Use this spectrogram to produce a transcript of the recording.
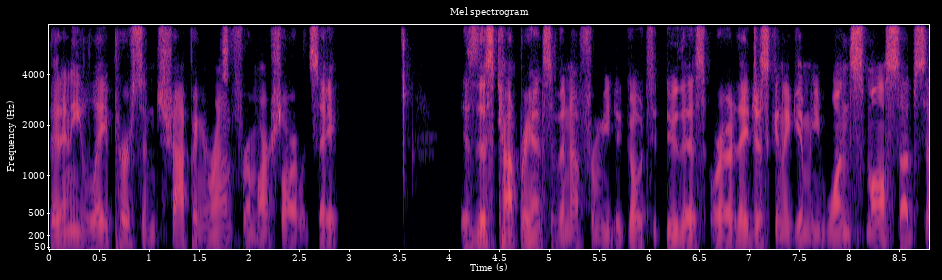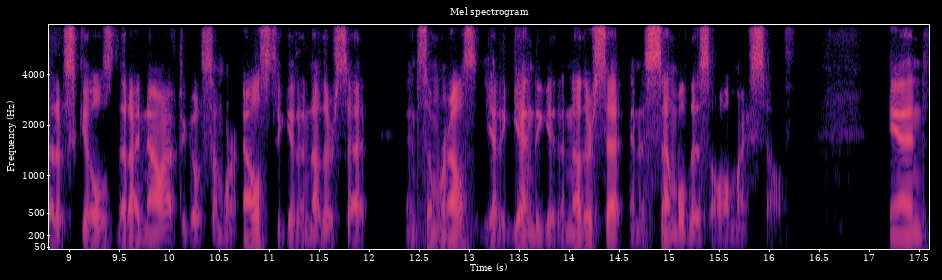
that any layperson shopping around for a martial art would say, is this comprehensive enough for me to go to do this? Or are they just going to give me one small subset of skills that i now have to go somewhere else to get another set and somewhere else yet again to get another set and assemble this all myself? And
